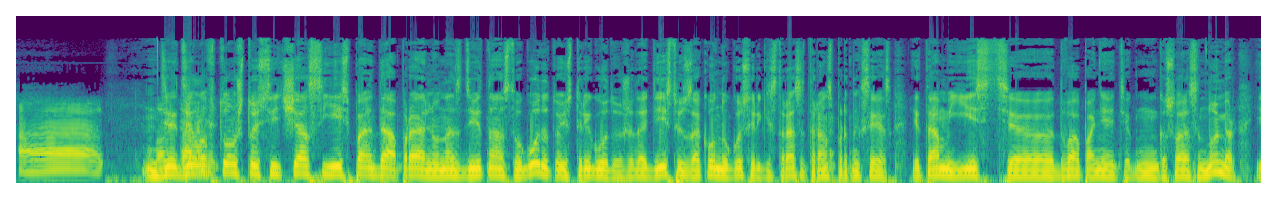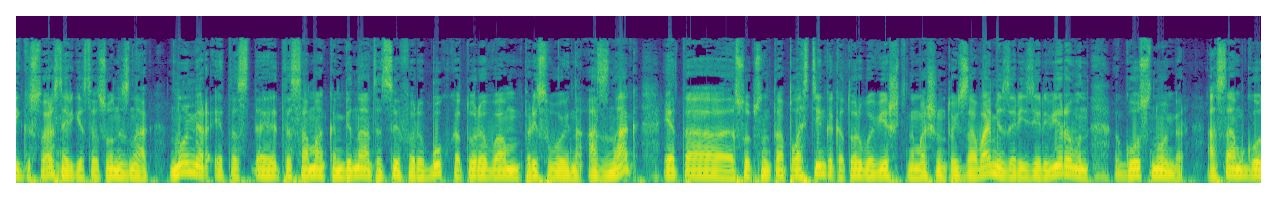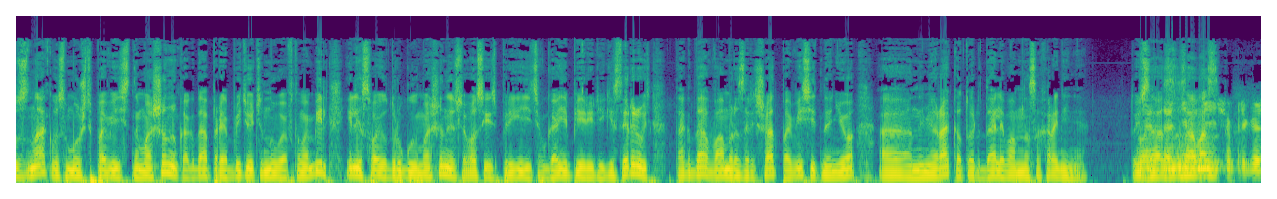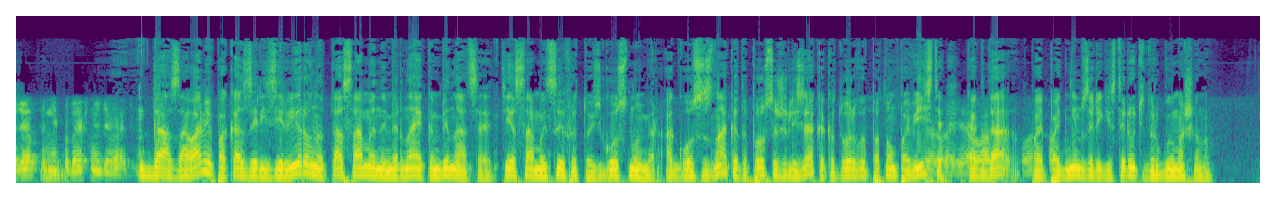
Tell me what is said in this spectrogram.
А Де- Дело в том, что сейчас есть, да, правильно, у нас с 19 года, то есть три года уже, да, действует закон о госрегистрации транспортных средств. И там есть э, два понятия, государственный номер и государственный регистрационный знак. Номер это, с- это сама комбинация цифр и букв, которая вам присвоена, а знак это, собственно, та пластинка, которую вы вешаете на машину. То есть за вами зарезервирован госномер. А сам госзнак вы сможете повесить на машину, когда приобретете новый автомобиль или свою другую машину, если у вас есть, приедете в ГАИ перерегистрировать, тогда вам разрешат повесить на нее э, номера, которые дали вам на сохранение. То есть за, за вас... еще пригодятся, никуда их не девать. Да, за вами пока зарезервирована та самая номерная комбинация, те самые цифры, то есть госномер. А госзнак это просто железяка, которую вы потом повесите, Все, когда по, под ним зарегистрируете другую машину.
